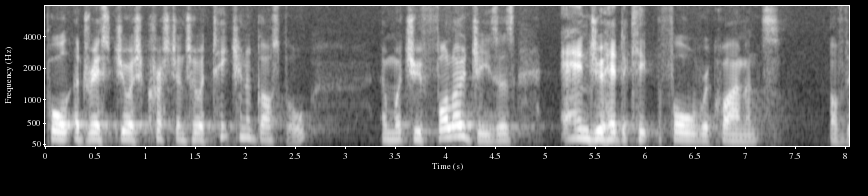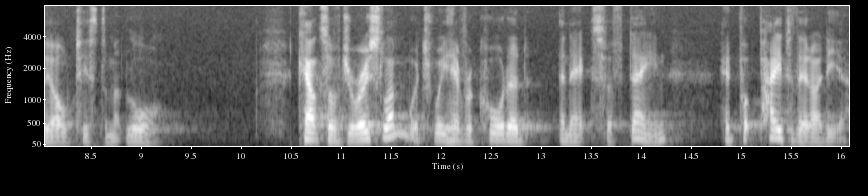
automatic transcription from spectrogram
Paul addressed Jewish Christians who are teaching a gospel in which you followed Jesus and you had to keep the full requirements of the Old Testament law. Council of Jerusalem, which we have recorded in Acts 15, had put pay to that idea.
